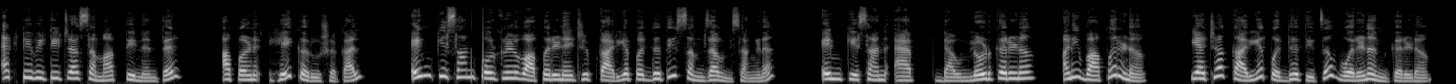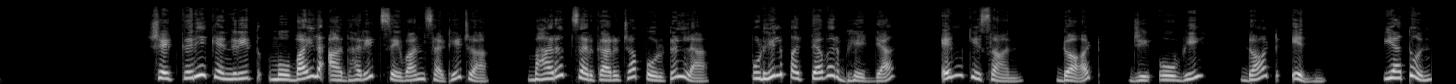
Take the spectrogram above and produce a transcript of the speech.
ॲक्टिव्हिटीच्या समाप्तीनंतर आपण हे करू शकाल. एम किसान पोर्टल वापरण्याची कार्यपद्धती समजावून सांगणं एम किसान ॲप डाउनलोड करणं आणि वापरणं याच्या कार्यपद्धतीचं वर्णन करणं. शेतकरी केंद्रित मोबाईल आधारित सेवांसाठीच्या भारत सरकारच्या पोर्टलला पुढील पत्त्यावर भेट द्या. एम Kisan dot G O V dot. In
